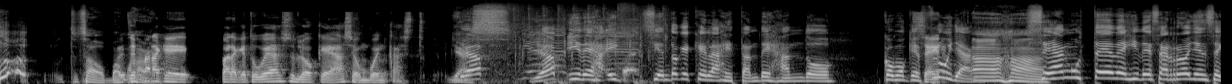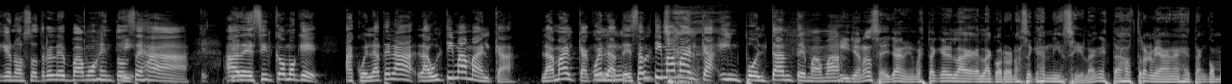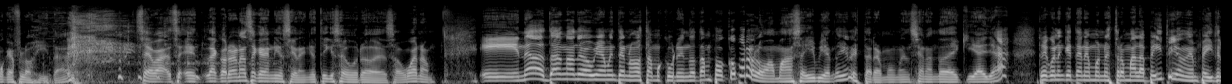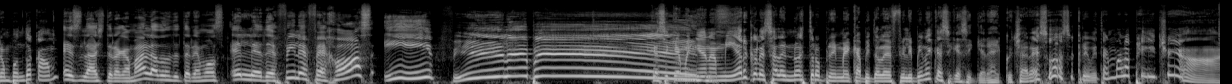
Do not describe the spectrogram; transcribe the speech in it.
So, vamos Entonces, a para que, para que tú veas lo que hace un buen cast. Yes. Yep, yep. Y, deja- y siento que es que las están dejando como que Sí. fluyan. Ajá. Sean ustedes y desarrollense que nosotros les vamos entonces a, a decir como que, acuérdate la, la última marca. La marca, acuérdate, esa última marca, importante, mamá. Y yo no sé, ya a mí me está que la, la corona se queda en New Zealand. Estas australianas están como que flojitas. se va, se- eh, la corona se queda en New Zealand, yo estoy seguro de eso. Bueno, y nada, Down Under obviamente no lo estamos cubriendo tampoco, pero lo vamos a seguir viendo y lo estaremos mencionando de aquí a allá. Recuerden que tenemos nuestro mala Patreon en patreon.com. slash Dragamala, donde tenemos el desfile fejos y Philippines. Que así que mañana miércoles sale nuestro primer capítulo de Filipinas. Que así que si quieres escuchar eso, suscríbete al Mala Patreon.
